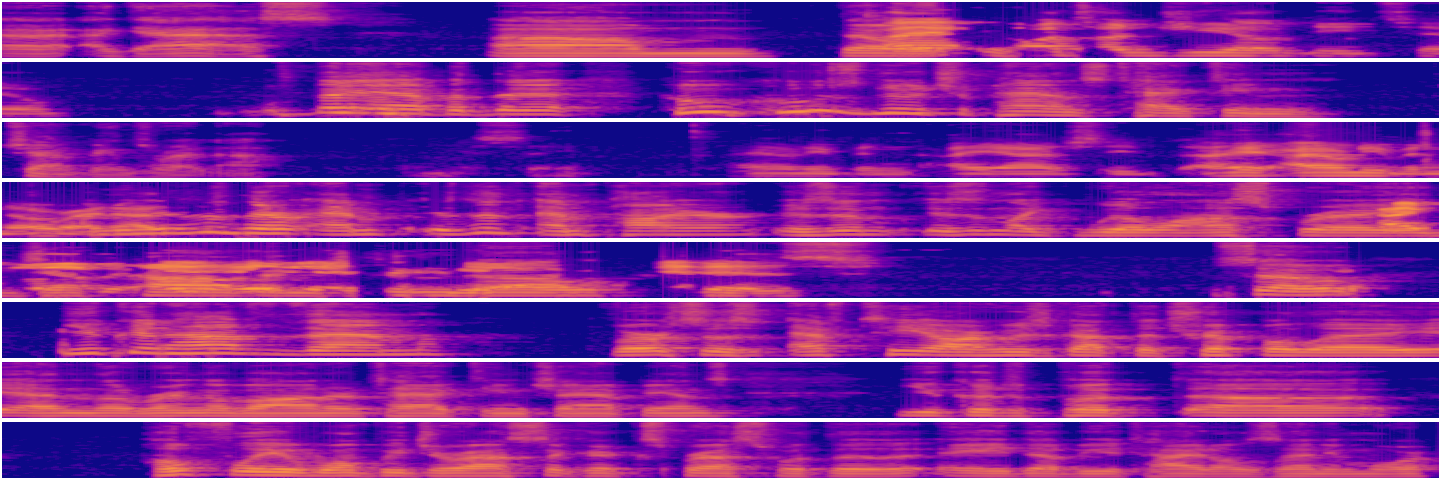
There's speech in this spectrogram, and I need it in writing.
I, I guess. Um, though, I have thoughts on God too. but yeah, but the who who's New Japan's tag team champions right now? Let me see. I don't even. I actually. I, I don't even know right I mean, now. isn't there isn't Empire isn't isn't like Will Ospreay, Jeff Cobb, and Shingo? It is. So you could have them versus FTR, who's got the AAA and the Ring of Honor tag team champions. You could put, uh, hopefully, it won't be Jurassic Express with the AEW titles anymore.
